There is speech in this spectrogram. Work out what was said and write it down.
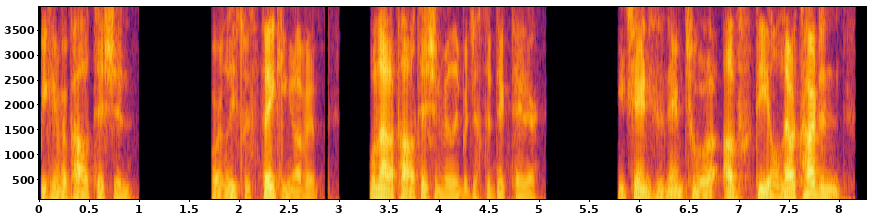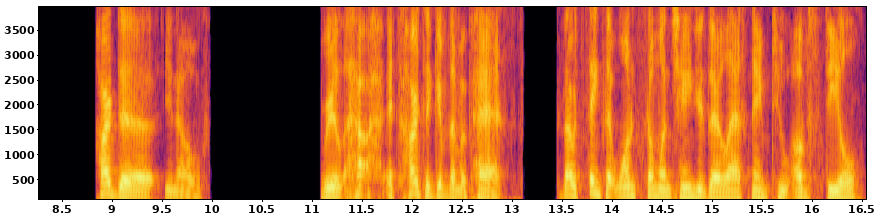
became a politician, or at least was thinking of it. Well, not a politician really, but just a dictator. He changed his name to a, of Steel. Now it's hard to hard to you know real. How, it's hard to give them a pass because I would think that once someone changes their last name to of Steel,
